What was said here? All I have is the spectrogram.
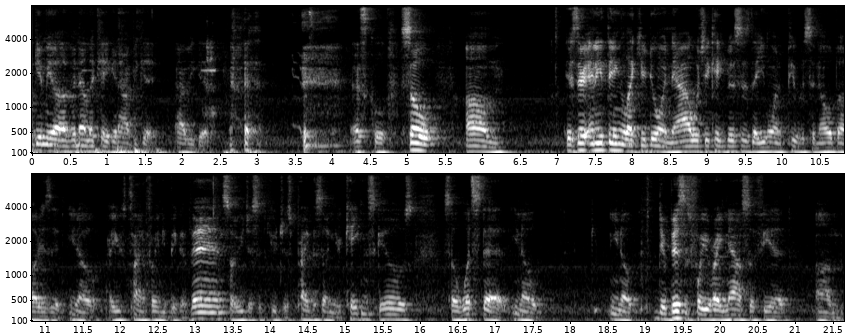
give me a vanilla cake and I'll be good. I'll be good. That's cool. So, um, is there anything like you're doing now with your cake business that you want people to know about? Is it you know are you planning for any big events or you just you just practicing your caking skills? So what's the you know you know your business for you right now, Sophia, um,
